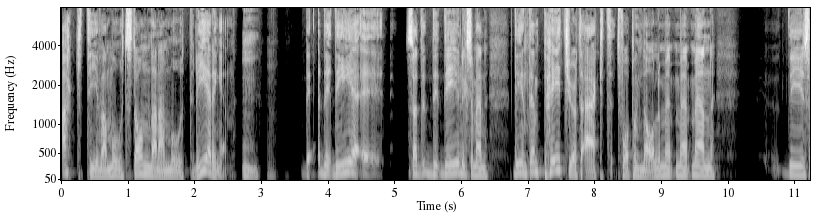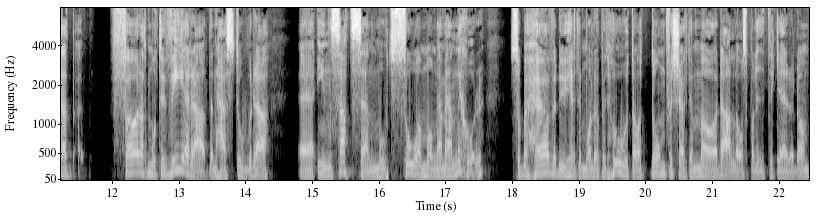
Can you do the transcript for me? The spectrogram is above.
aktiva motståndarna mot regeringen. Mm. Det, det, det, är, eh, så det, det, är ju liksom en det är inte en Patriot Act 2.0, men, men, men, det är ju så att för att motivera den här stora eh, insatsen mot så många människor så behöver du ju helt måla upp ett hot av att de försökte mörda alla oss politiker och de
